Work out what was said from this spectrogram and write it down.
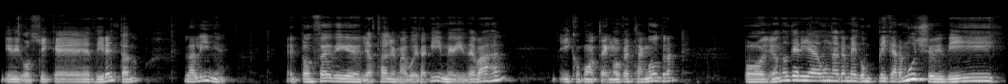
Y digo, sí que es directa, ¿no? La línea. Entonces dije, ya está, yo me voy de aquí, me di de baja. Y como tengo que estar en otra, pues yo no quería una que me complicara mucho. Y vi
